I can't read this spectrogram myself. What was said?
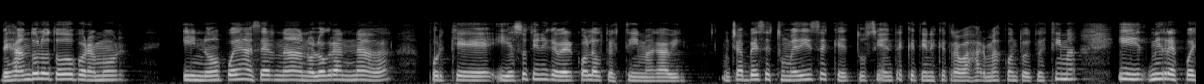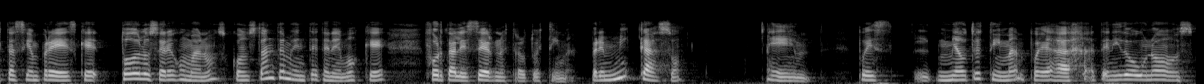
dejándolo todo por amor y no pueden hacer nada, no logran nada, porque, y eso tiene que ver con la autoestima, Gaby. Muchas veces tú me dices que tú sientes que tienes que trabajar más con tu autoestima y mi respuesta siempre es que todos los seres humanos constantemente tenemos que fortalecer nuestra autoestima. Pero en mi caso, eh, pues mi autoestima pues ha tenido unos,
